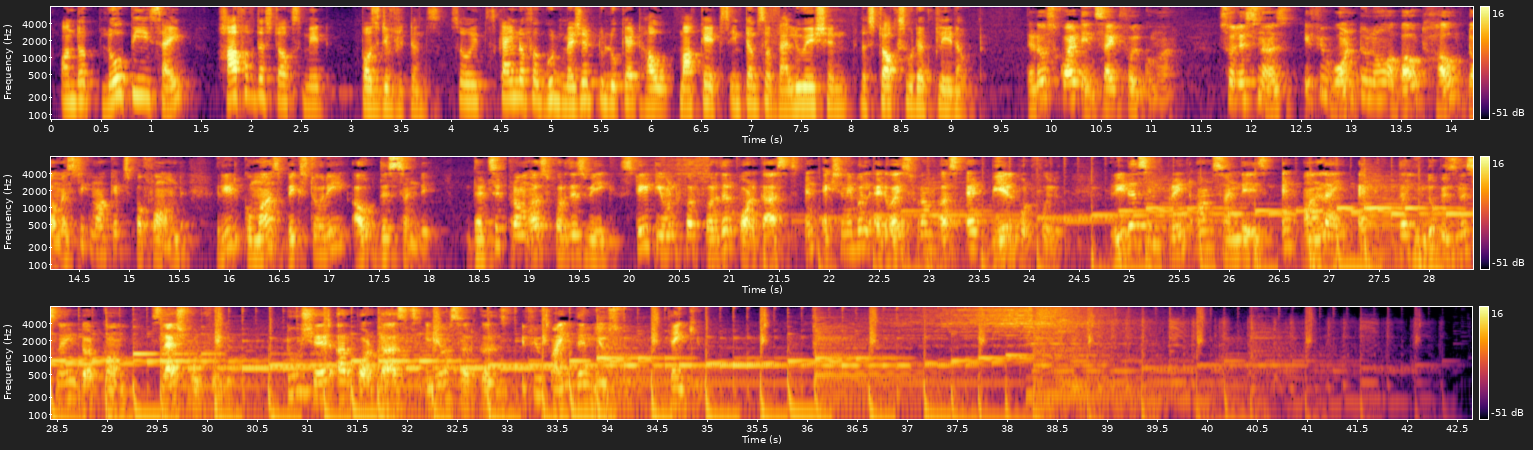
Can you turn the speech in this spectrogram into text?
On the low PE side, half of the stocks made positive returns. So it's kind of a good measure to look at how markets, in terms of valuation, the stocks would have played out. That was quite insightful, Kumar. So, listeners, if you want to know about how domestic markets performed, read Kumar's big story out this Sunday. That's it from us for this week. Stay tuned for further podcasts and actionable advice from us at BL Portfolio. Read us in print on Sundays and online at thehindubusinessline.com slash portfolio. Do share our podcasts in your circles if you find them useful. Thank you.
